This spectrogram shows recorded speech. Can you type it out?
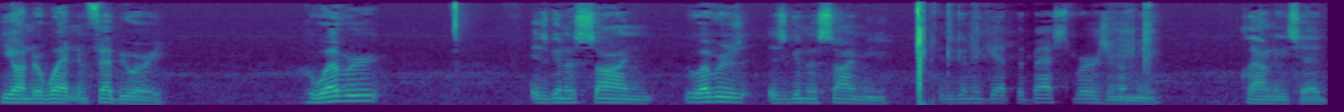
he underwent in February. Whoever is going to sign whoever is going to sign me is going to get the best version of me, Clowney said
